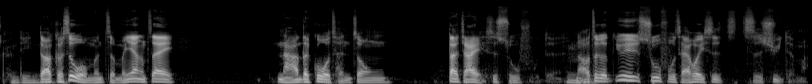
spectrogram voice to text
肯定的对啊。可是我们怎么样在拿的过程中，大家也是舒服的，然后这个因为舒服才会是持续的嘛。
